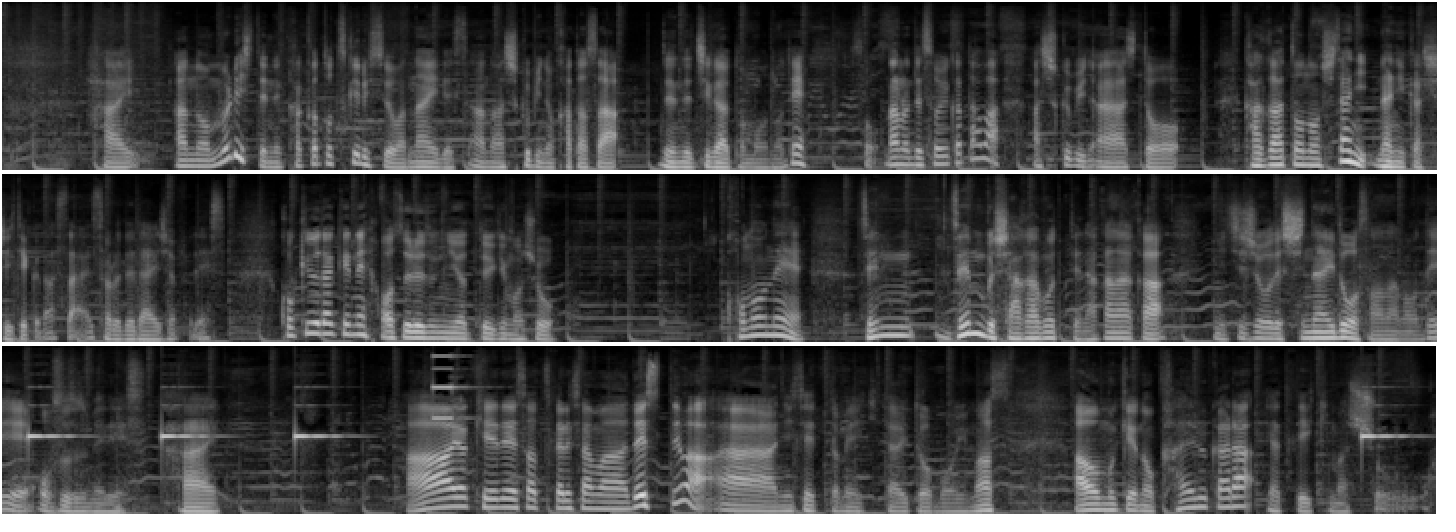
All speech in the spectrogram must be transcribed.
はい。あの無理してねかかとつける必要はないです。あの足首の硬さ。全然違うと思うのでそうなのでそういう方は足首あとかかとの下に何か敷いてください。それで大丈夫です。呼吸だけね、忘れずにやっていきましょう。このね、全部しゃがむってなかなか日常でしない動作なので、おすすめです。はい。はい、OK です。お疲れ様です。では、2セット目いきたいと思います。仰向けのカエルからやっていきましょう。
